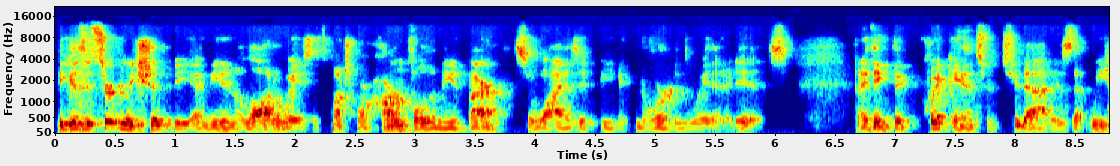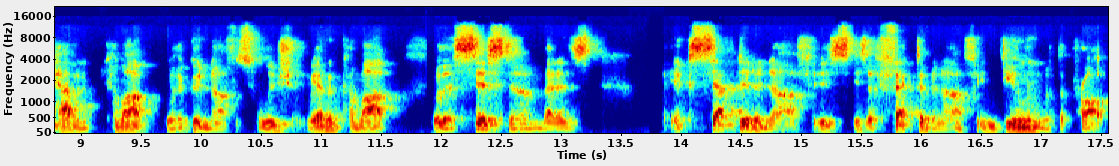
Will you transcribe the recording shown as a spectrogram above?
Because it certainly should be. I mean, in a lot of ways, it's much more harmful than the environment. So, why is it being ignored in the way that it is? And I think the quick answer to that is that we haven't come up with a good enough solution. We haven't come up with a system that is accepted enough, is, is effective enough in dealing with the problem.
